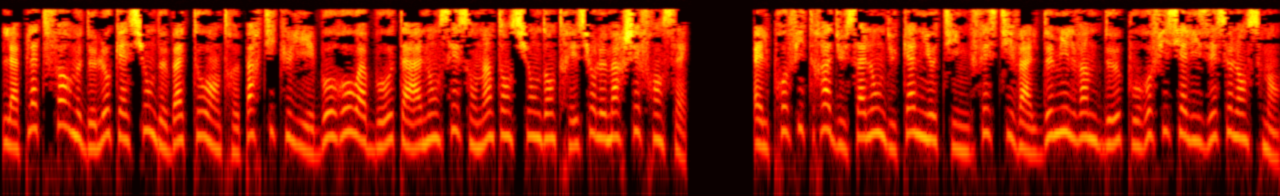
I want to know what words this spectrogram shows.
La plateforme de location de bateaux entre particuliers Borough Boat a annoncé son intention d'entrer sur le marché français. Elle profitera du salon du Cannes Yachting Festival 2022 pour officialiser ce lancement.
